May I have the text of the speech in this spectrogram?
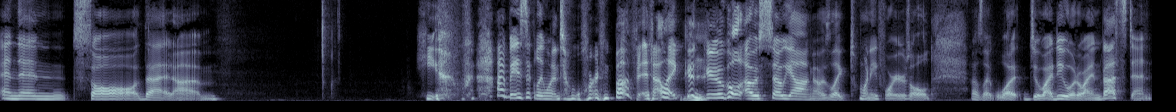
and then saw that um he I basically went to Warren Buffett. I like Google. I was so young. I was like 24 years old. I was like, what do I do? What do I invest in?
